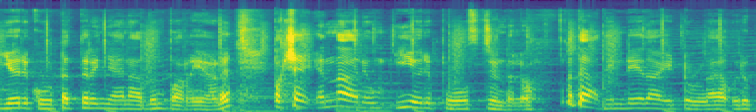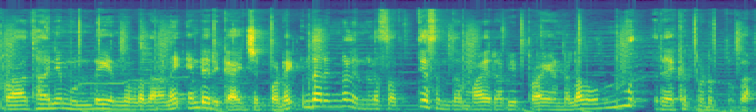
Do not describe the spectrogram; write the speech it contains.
ഈ ഒരു കൂട്ടത്തിൽ ഞാൻ അതും പറയാണ്. പക്ഷേ എന്നാലും ഈ ഒരു പോസ്റ്റ് ഉണ്ടല്ലോ അത് അതിന്റേതായിട്ടുള്ള ഒരു പ്രാധാന്യമുണ്ട് എന്നുള്ളതാണ് എന്റെ ഒരു കാഴ്ചപ്പാട്. എന്തായാലും നിങ്ങളുടെ സത്യസന്ധമായ ഒരു അഭിപ്രായം ഉണ്ടല്ലോ അതൊന്ന് രേഖപ്പെടുത്തുക.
